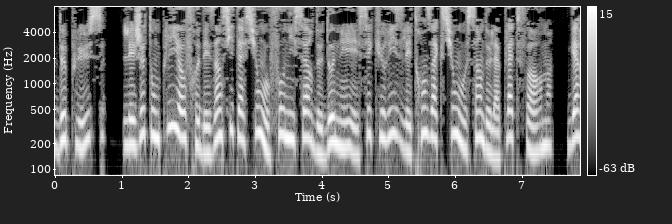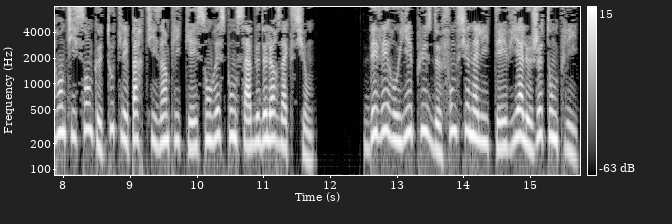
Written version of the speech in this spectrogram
De plus, les jetons pli offrent des incitations aux fournisseurs de données et sécurisent les transactions au sein de la plateforme, garantissant que toutes les parties impliquées sont responsables de leurs actions. Déverrouiller plus de fonctionnalités via le jeton pli.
